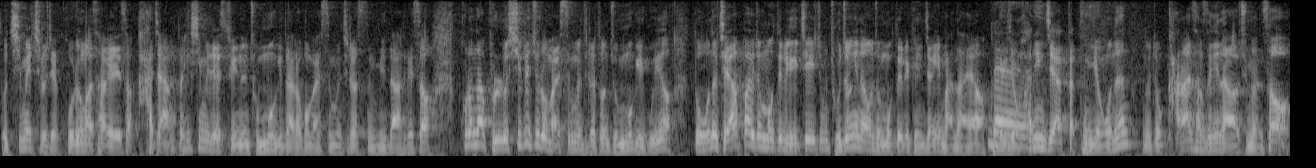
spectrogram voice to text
또 치매 치료제 고령화 사회에서 가장 또 핵심이 될 수 있는 종목이다라고 말씀을 드렸습니다. 그래서 코로나 블루 시리즈로 말씀을 드렸던 종목이고요. 또 오늘 제약바이오 종목들이 일제히 좀 조정이 나온 종목들이 굉장히 많아요. 근데 네. 이제 환인제약 같은 경우는 오늘 좀 강한 상승이 나와주면서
